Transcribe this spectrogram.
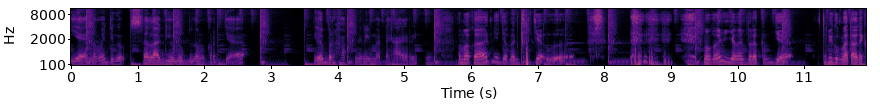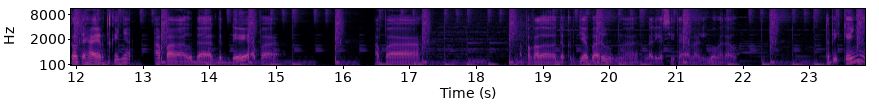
ya namanya juga selagi lu belum kerja ya lu berhak menerima THR itu. Makanya jangan kerja makanya jangan pernah kerja. Tapi gue nggak tahu deh kalau THR tuh kayaknya apa udah gede apa apa apa kalau udah kerja baru nggak nggak dikasih THR lagi gue nggak tahu tapi kayaknya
